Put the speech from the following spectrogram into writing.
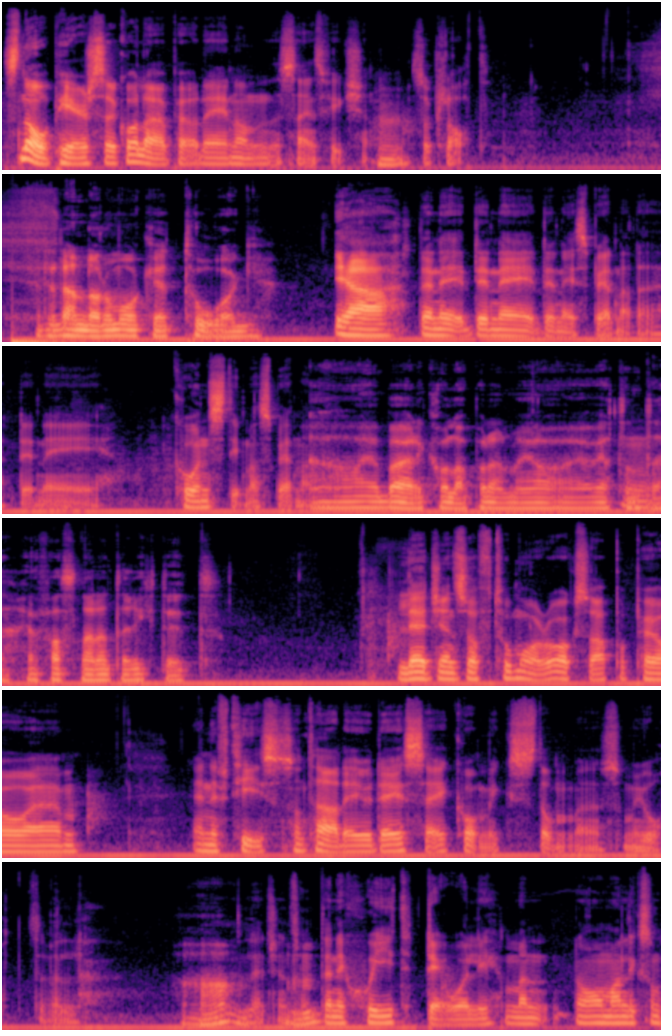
Snowpiercer kollar jag på. Det är någon science fiction, Mm. såklart. Är det den där de åker tåg? Ja, den är, den, är, den är spännande. Den är konstig men spännande. Ja, jag började kolla på den men jag, jag vet Mm. inte. Jag fastnade inte riktigt. Legends of Tomorrow också, apropå um, NFTs och sånt här. Det är ju DC Comics de eh, som har gjort väl Aha. Legends. Mm. Den är skitdålig men då har man liksom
